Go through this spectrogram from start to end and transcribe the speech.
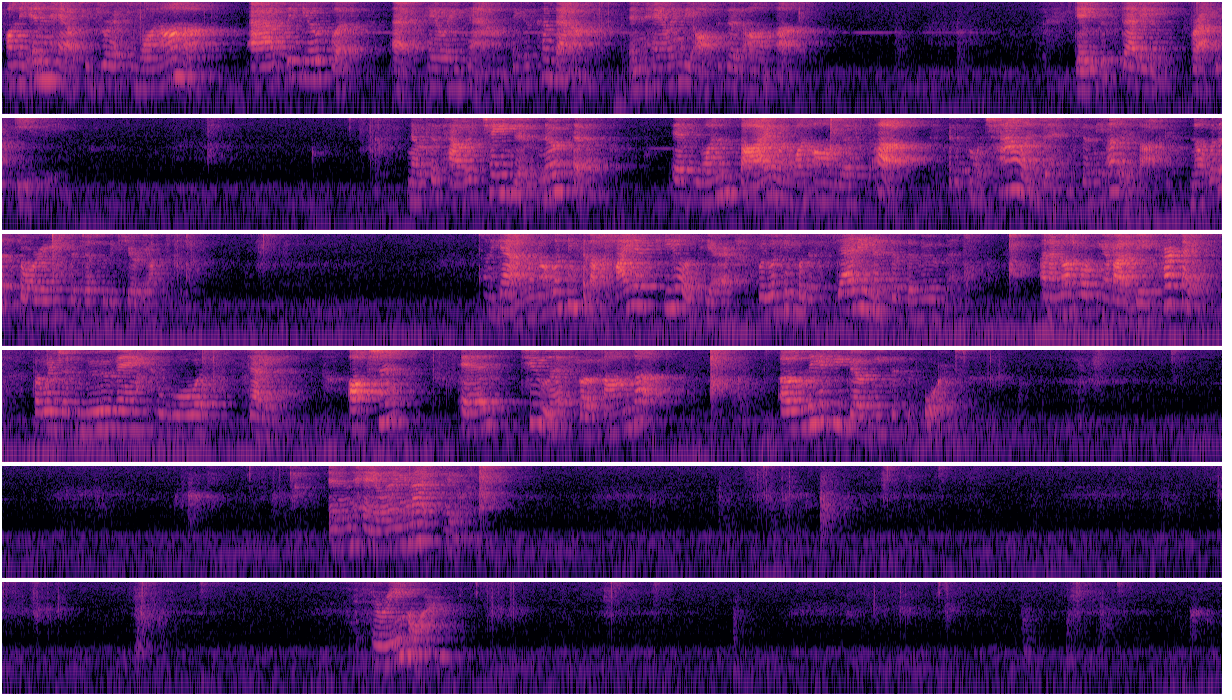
on the inhale to drift one arm up as the heels lift, come down, inhaling the opposite arm up. Gaze is steady, breath is easy. Notice how this changes. Notice if one side, when one arm lifts up, if it's more challenging than the other side. Not with a story, but just with a curiosity. And again, we're not looking for the highest heels here. We're looking for the steadiness of the movement. And I'm not talking about it being perfect, but we're just moving towards steadiness. Option is to lift both arms up. Only if you don't need the support. Inhaling and exhaling. Three more.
